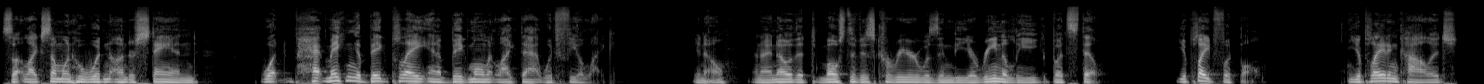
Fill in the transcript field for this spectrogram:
so like someone who wouldn't understand what ha- making a big play in a big moment like that would feel like. You know, and I know that most of his career was in the arena league, but still, you played football. You played in college.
